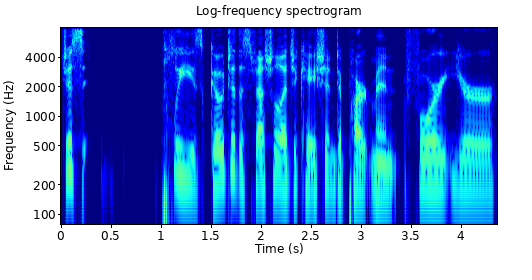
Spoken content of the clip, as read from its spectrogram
just please go to the special education department for your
